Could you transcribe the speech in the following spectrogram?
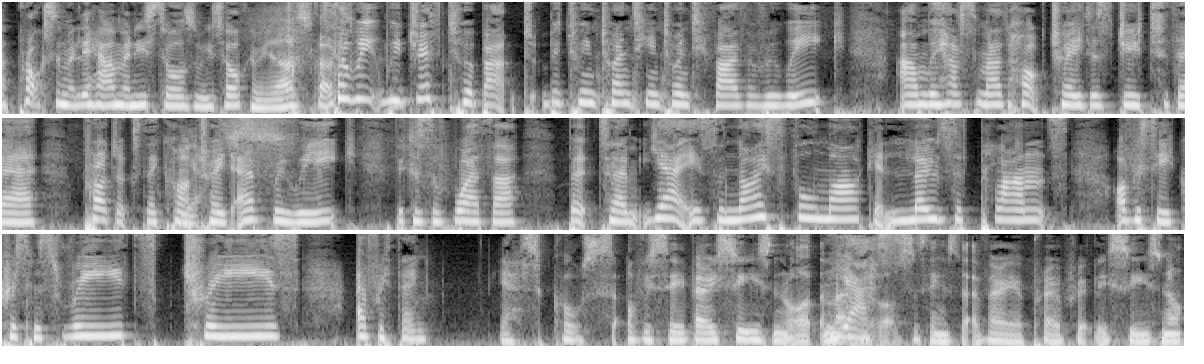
approximately how many stores are we talking about? That's, that's So we, we drift to about t- between 20 and 25 every week. And we have some ad hoc traders due to their products. They can't Yes. trade every week because of weather. But um, yeah, it's a nice full market. Loads of plants. Obviously, Christmas wreaths, trees, everything. Yes, of course. Obviously, very seasonal at the moment. Yes. Lots of things that are very appropriately seasonal.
